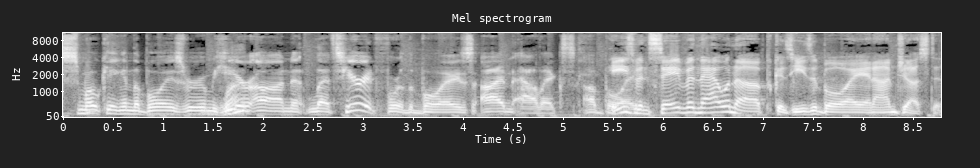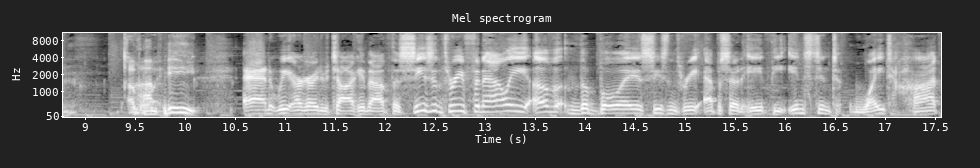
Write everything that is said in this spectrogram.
smoking in the boys' room here on Let's Hear It for the Boys. I'm Alex, a boy. He's been saving that one up because he's a boy and I'm Justin. A boy. I'm Pete. And we are going to be talking about the season three finale of The Boys, season three, episode eight, The Instant White Hot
